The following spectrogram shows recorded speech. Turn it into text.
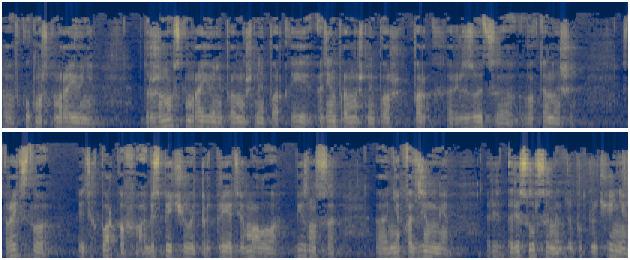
э, в Кукмарском районе, в Дрожжиновском районе промышленный парк и один промышленный парк реализуется в Актанеше. Строительство этих парков обеспечивает предприятия малого бизнеса э, необходимыми ресурсами для подключения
